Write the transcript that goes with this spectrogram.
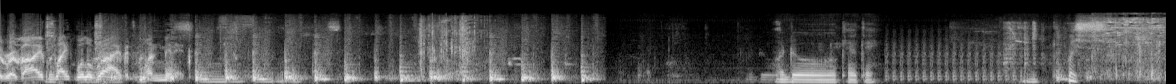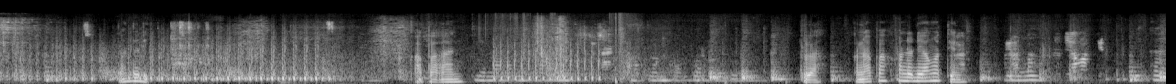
The revived flight will arrive in one minute. Waduh, oke oke. Wis. Apaan tadi? Apaan? Lah, kenapa? Kan udah diangetin. ikan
